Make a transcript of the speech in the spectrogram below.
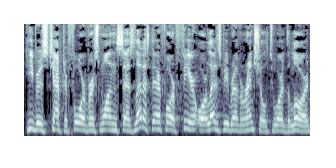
Hebrews chapter 4, verse 1 says, Let us therefore fear, or let us be reverential toward the Lord,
